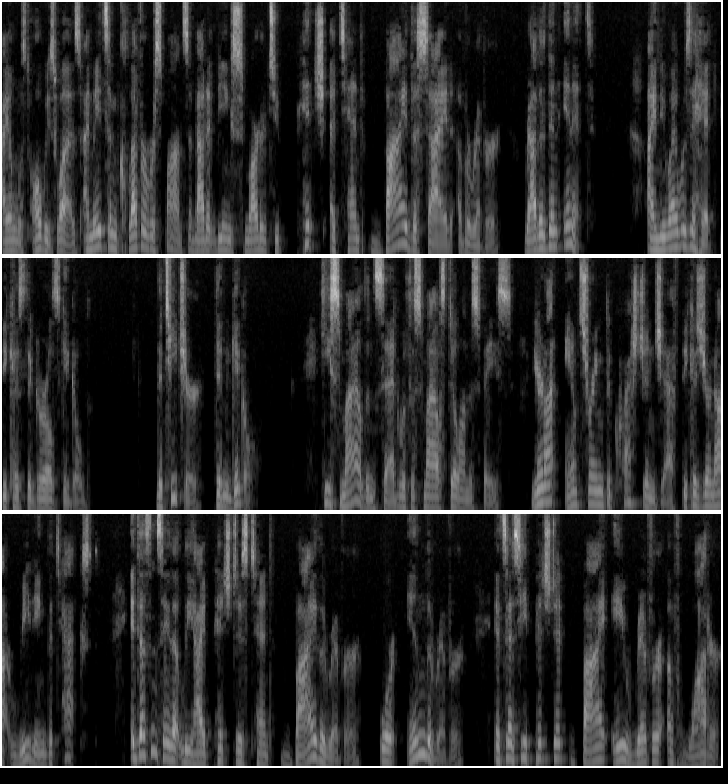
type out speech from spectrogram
I almost always was, I made some clever response about it being smarter to pitch a tent by the side of a river rather than in it. I knew I was a hit because the girls giggled. The teacher didn't giggle. He smiled and said, with a smile still on his face, You're not answering the question, Jeff, because you're not reading the text. It doesn't say that Lehi pitched his tent by the river or in the river. It says he pitched it by a river of water.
